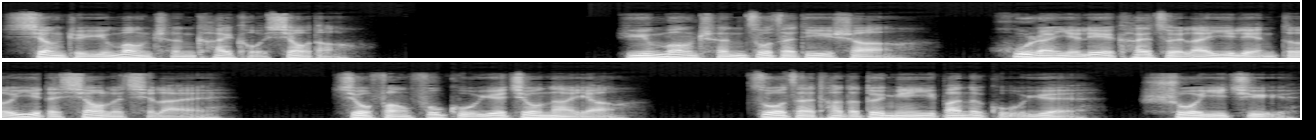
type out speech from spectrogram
向着云望尘开口笑道：“云望尘坐在地上，忽然也裂开嘴来，一脸得意的笑了起来，就仿佛古月就那样坐在他的对面一般的。古月说一句，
